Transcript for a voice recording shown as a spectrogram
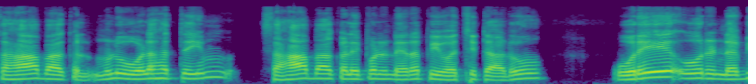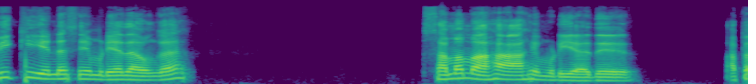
சஹாபாக்கள் முழு உலகத்தையும் சஹாபாக்களை போல நிரப்பி வச்சிட்டாலும் ஒரே ஒரு நபிக்கு என்ன செய்ய முடியாது அவங்க? சமமாக ஆக முடியாது. அப்ப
